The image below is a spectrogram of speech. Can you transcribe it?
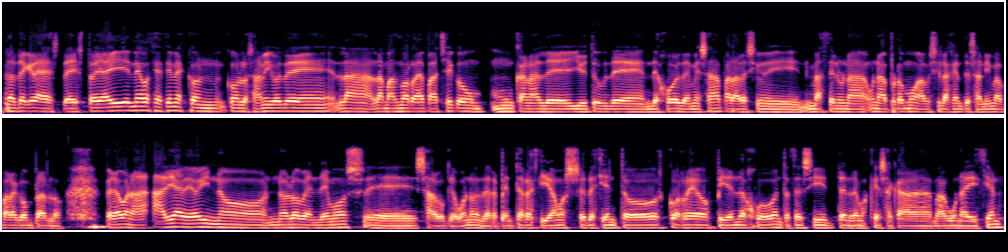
no te creas, estoy ahí en negociaciones con, con los amigos de la, la mazmorra de Pacheco, un, un canal de YouTube de, de, juegos de mesa para ver si me hacen una, una promo, a ver si la gente se anima para comprarlo. Pero bueno, a, día de hoy no, no lo vendemos, eh, salvo que bueno, de repente recibamos 700 correos pidiendo el juego, entonces sí tendremos que sacar alguna edición.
